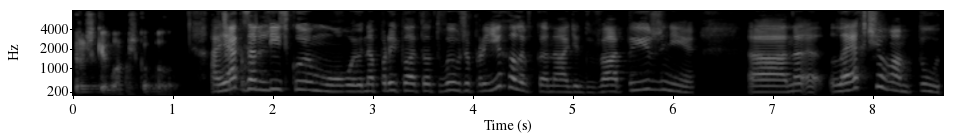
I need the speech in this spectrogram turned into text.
трошки важко було. А як з англійською мовою? Наприклад, от ви вже приїхали в Канаді два тижні. А, легше вам тут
